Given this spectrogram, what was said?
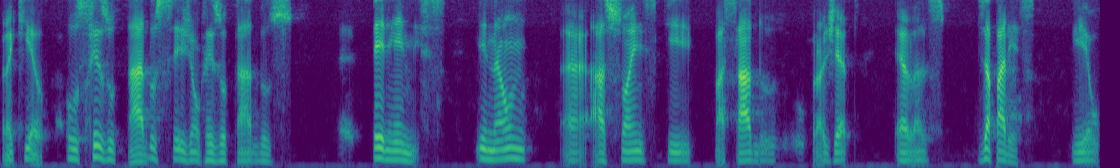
para que os resultados sejam resultados é, perenes e não é, ações que passado projeto, elas desapareçam. E eu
